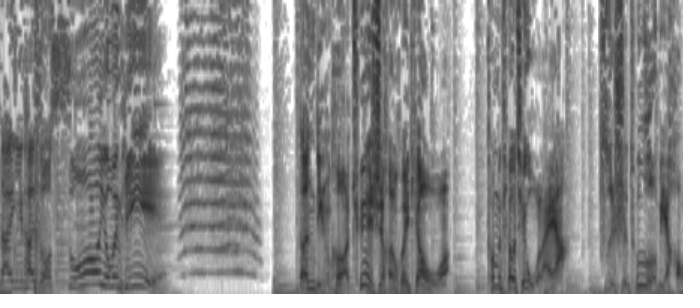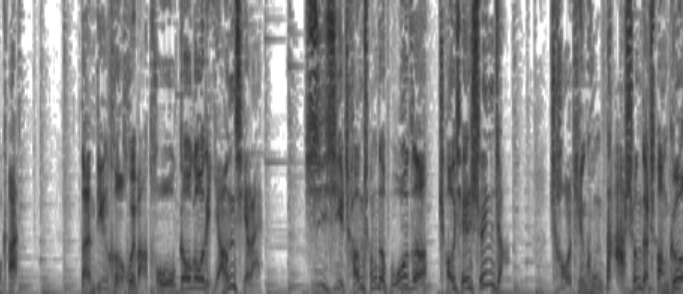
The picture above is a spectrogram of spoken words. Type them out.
带你探索所有问题。丹顶鹤确实很会跳舞，它们跳起舞来呀，姿势特别好看。丹顶鹤会把头高高的扬起来，细细长长的脖子朝前伸着，朝天空大声的唱歌。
